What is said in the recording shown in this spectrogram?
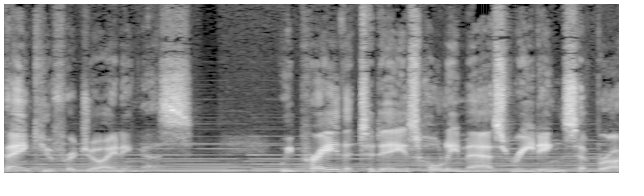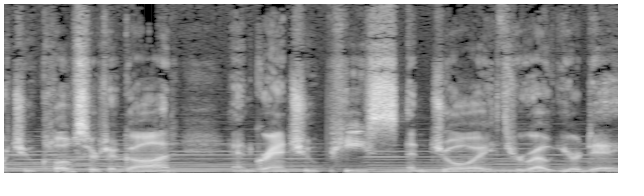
Thank you for joining us. We pray that today's Holy Mass readings have brought you closer to God and grant you peace and joy throughout your day.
